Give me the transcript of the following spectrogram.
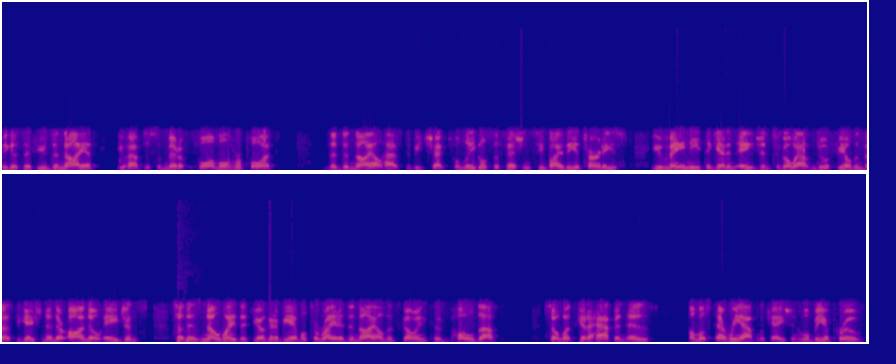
because if you deny it, you have to submit a formal report the denial has to be checked for legal sufficiency by the attorneys. You may need to get an agent to go out and do a field investigation, and there are no agents. So there's no way that you're going to be able to write a denial that's going to hold up. So what's going to happen is almost every application will be approved.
